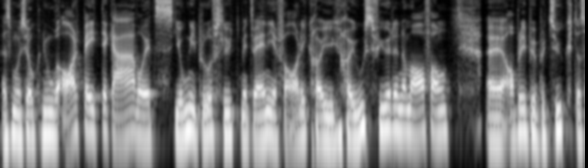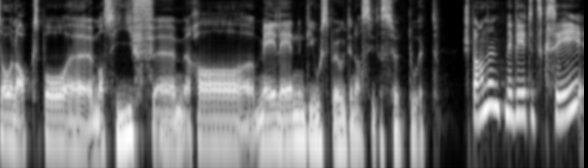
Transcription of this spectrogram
Es muss ja auch genug Arbeiten geben, wo jetzt junge Berufsleute mit wenig Erfahrung können, können ausführen am Anfang. Äh, aber ich bin überzeugt, dass auch ein Axpo äh, massiv äh, kann mehr Lernende ausbilden als sie das heute tut. Spannend, wir werden es sehen.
